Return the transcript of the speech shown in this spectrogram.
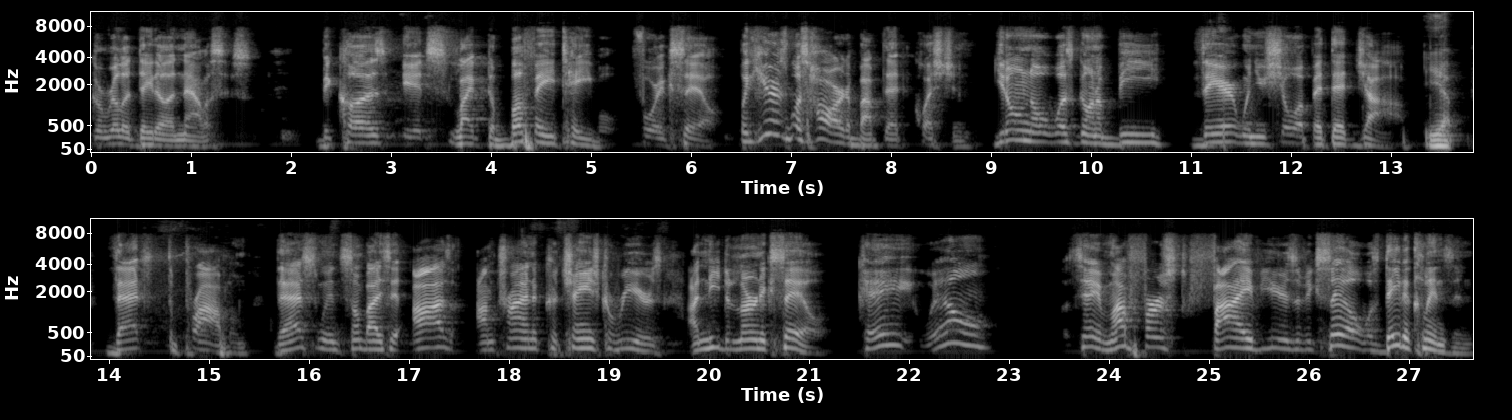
Guerrilla Data Analysis because it's like the buffet table for Excel. But here's what's hard about that question. You don't know what's going to be there when you show up at that job. Yep. That's the problem. That's when somebody said, Oz, I'm trying to change careers. I need to learn Excel. Okay, well, tell you, my first five years of Excel was data cleansing.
